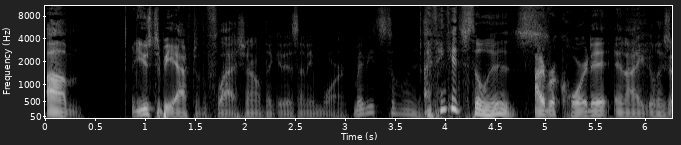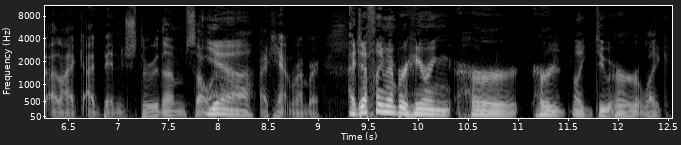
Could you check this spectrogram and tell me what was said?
Um, it used to be after the Flash. I don't think it is anymore. Maybe it still is. I think it still is. I record it and I I like I binge through them, so Yeah. I, can't remember. I definitely remember hearing her her like do her like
